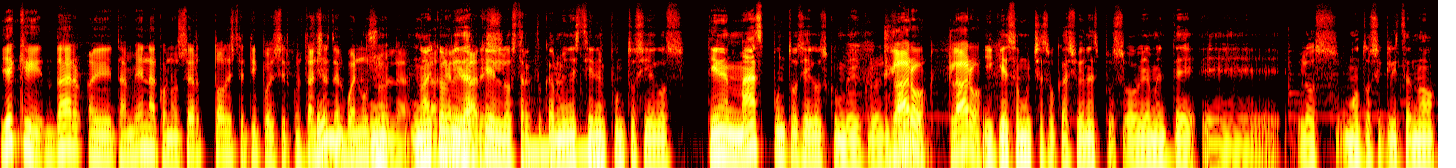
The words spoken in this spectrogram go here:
y hay que dar eh, también a conocer todo este tipo de circunstancias del buen uso de la No hay que olvidar que los tractocamiones tienen puntos ciegos tienen más puntos ciegos que un vehículo ligero. Claro, claro. Y que eso en muchas ocasiones, pues obviamente eh, los motociclistas no,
